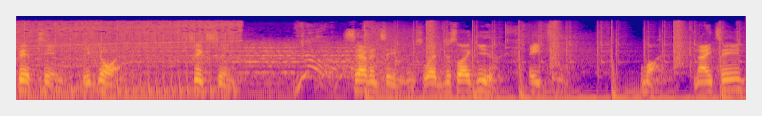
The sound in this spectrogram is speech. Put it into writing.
15. Keep going. 16, 17. I'm sweating just like you. 18, Come on. 19,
